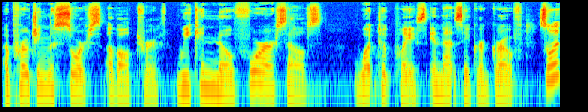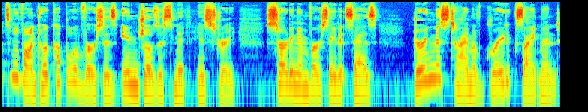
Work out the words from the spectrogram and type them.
approaching the source of all truth. We can know for ourselves what took place in that sacred grove. So let's move on to a couple of verses in Joseph Smith history. Starting in verse 8, it says, During this time of great excitement,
